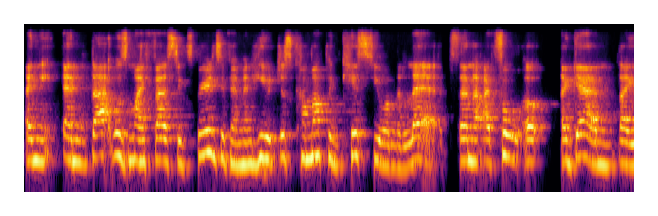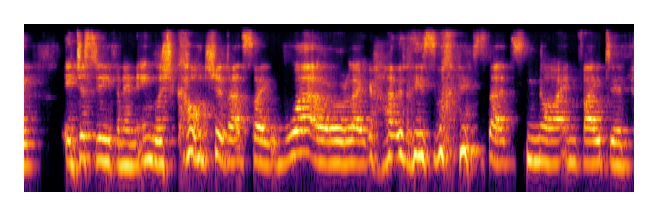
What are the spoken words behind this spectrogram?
And and that was my first experience of him. And he would just come up and kiss you on the lips. And i thought uh, again like it just even in english culture that's like whoa like holy smokes that's not invited.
